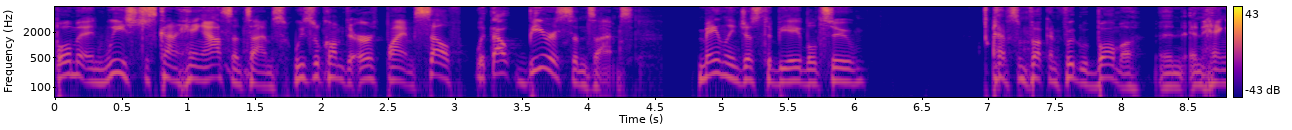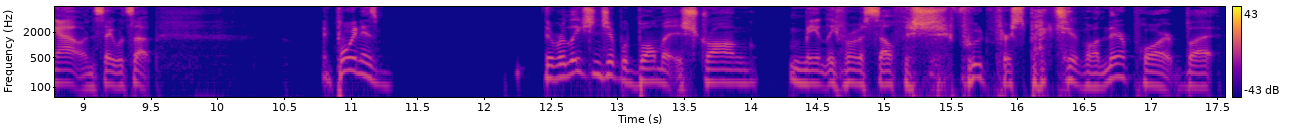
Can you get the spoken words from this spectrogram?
Bulma and Whis just kind of hang out sometimes. Whis will come to Earth by himself without Beerus sometimes, mainly just to be able to have some fucking food with Bulma and, and hang out and say what's up. My point is, the relationship with Bulma is strong, mainly from a selfish food perspective on their part, but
